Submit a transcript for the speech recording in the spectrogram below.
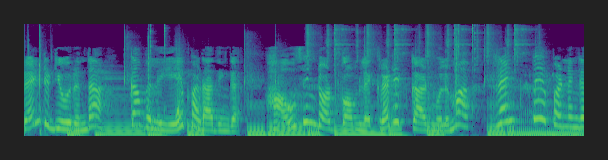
ரெண்ட் டியூ இருந்தா கவலையே படாதீங்க. ஹவுசிங் டாட் காம்ல கிரெடிட் கார்டு மூலமா ரெண்ட் பே பண்ணுங்க.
